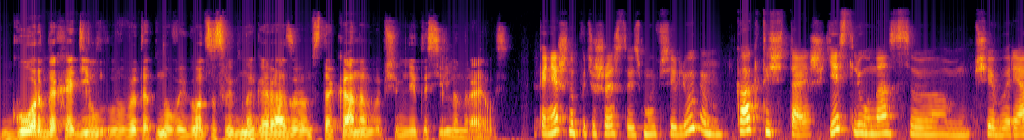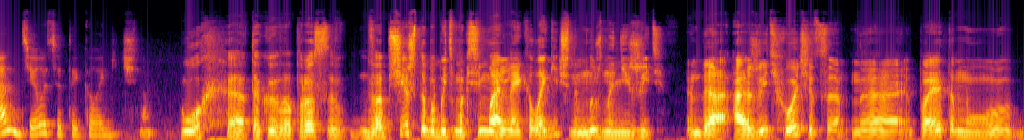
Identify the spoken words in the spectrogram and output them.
гордо ходил в этот Новый год со своим многоразовым стаканом. Вообще мне это сильно нравилось. Конечно, путешествовать мы все любим. Как ты считаешь, есть ли у нас э, вообще вариант делать это экологично? Ох, э, такой вопрос. Вообще, чтобы быть максимально экологичным, нужно не жить. Да, а жить хочется, э, поэтому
